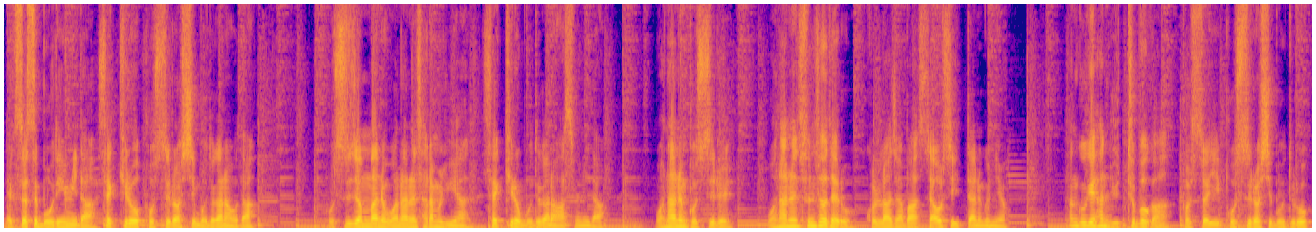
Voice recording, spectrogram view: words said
넥서스 모드입니다. 세키로 보스 러쉬 모드가 나오다. 보스전만을 원하는 사람을 위한 세키로 모드가 나왔습니다. 원하는 보스를 원하는 순서대로 골라잡아 싸울 수 있다는군요. 한국의 한 유튜버가 벌써 이 보스러시 모드로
